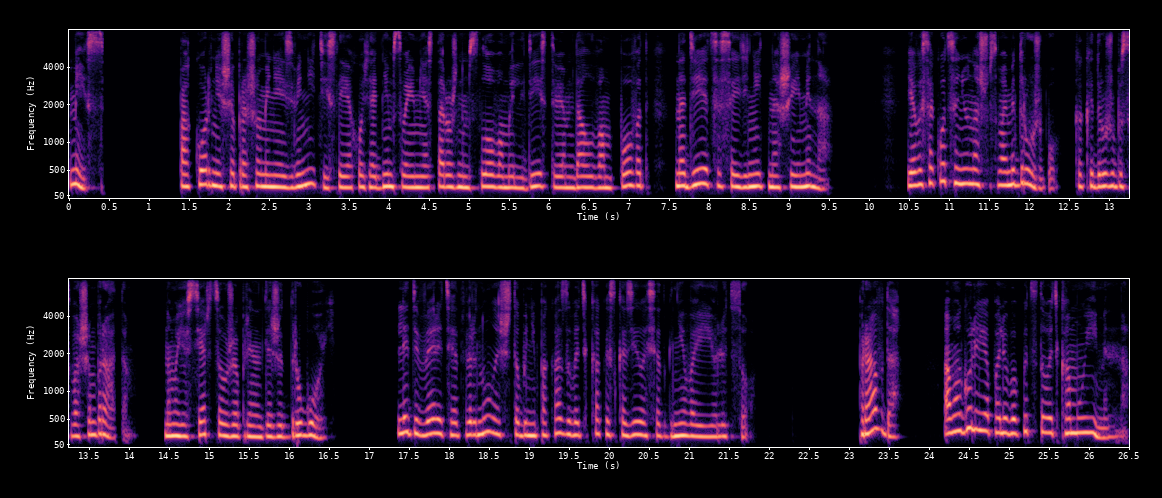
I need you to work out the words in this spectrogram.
«Мисс, покорнейше прошу меня извинить, если я хоть одним своим неосторожным словом или действием дал вам повод надеяться соединить наши имена. Я высоко ценю нашу с вами дружбу, как и дружбу с вашим братом, но мое сердце уже принадлежит другой». Леди Верити отвернулась, чтобы не показывать, как исказилось от гнева ее лицо. «Правда?» А могу ли я полюбопытствовать, кому именно?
